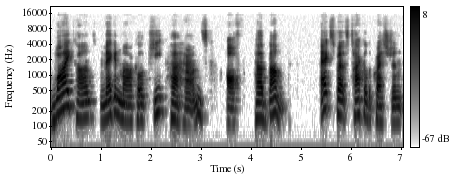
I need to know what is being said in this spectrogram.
Why can't Meghan Markle keep her hands off her bump? Experts tackle the question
